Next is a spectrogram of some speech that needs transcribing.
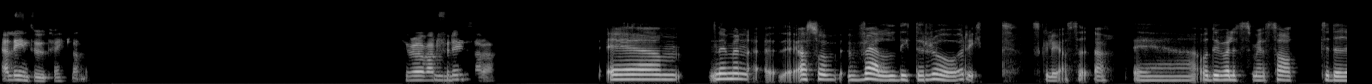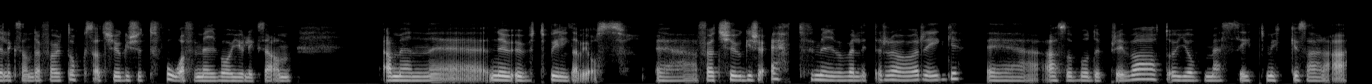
Eller inte utvecklande. Hur har det varit för mm. dig Sara? Eh, nej men alltså väldigt rörigt skulle jag säga. Eh, och det var lite som jag sa till dig Alexandra förut också att 2022 för mig var ju liksom ja men eh, nu utbildar vi oss. Eh, för att 2021 för mig var väldigt rörig, eh, alltså både privat och jobbmässigt, mycket så här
